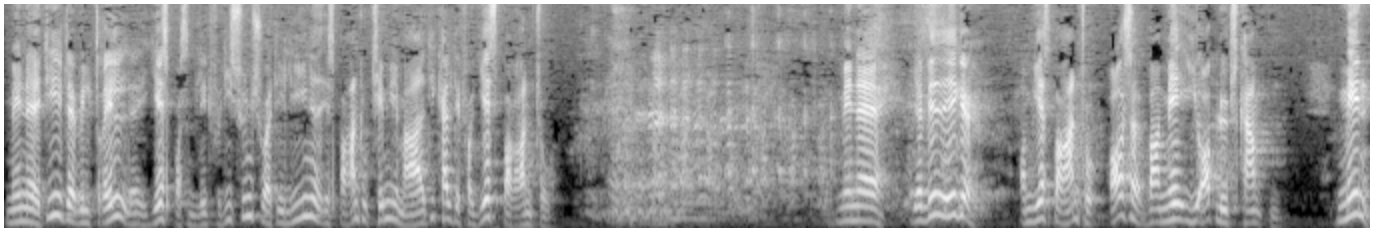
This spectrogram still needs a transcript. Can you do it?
Men øh, de, der ville drille øh, Jespersen lidt, for de synes jo, at det lignede Esperanto temmelig meget, de kaldte det for Jesperanto. Men øh, jeg ved ikke, om Jesperanto også var med i opløbskampen. Men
